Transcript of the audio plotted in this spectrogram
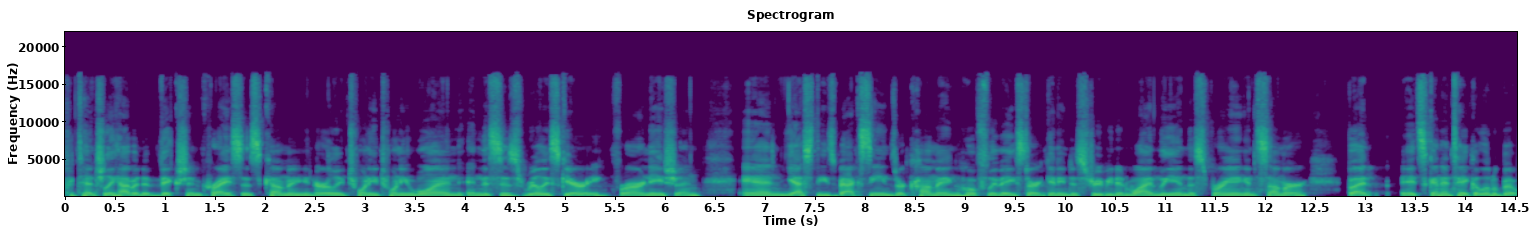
potentially have an eviction crisis coming in early 2021. And this is really scary for our nation. And yes, these vaccines are coming. Hopefully, they start getting distributed widely in the spring and summer but it's going to take a little bit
